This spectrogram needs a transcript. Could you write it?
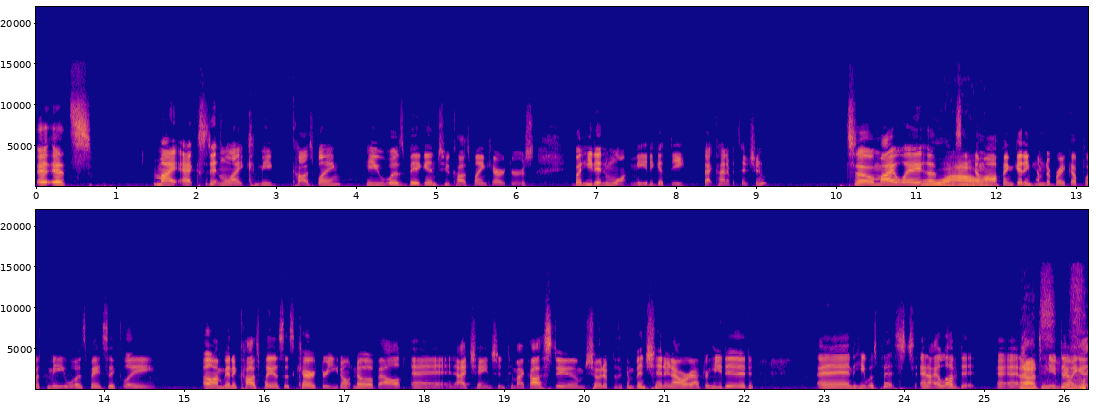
it, it's my ex didn't like me cosplaying. He was big into cosplaying characters, but he didn't want me to get the that kind of attention. So my way of pissing him off and getting him to break up with me was basically, oh, I'm gonna cosplay as this character you don't know about, and I changed into my costume, showed up to the convention an hour after he did, and he was pissed, and I loved it, and I continued doing it.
